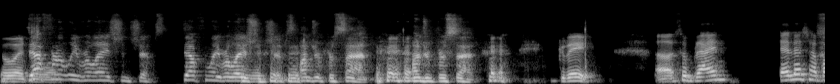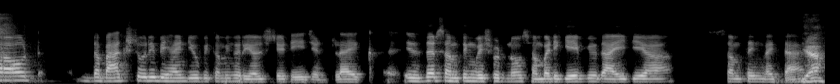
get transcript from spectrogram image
no, Definitely relationships. Definitely relationships. Hundred percent. Hundred percent. Great. Uh, so Brian, tell us about the backstory behind you becoming a real estate agent. Like, is there something we should know? Somebody gave you the idea, something like that? Yeah,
